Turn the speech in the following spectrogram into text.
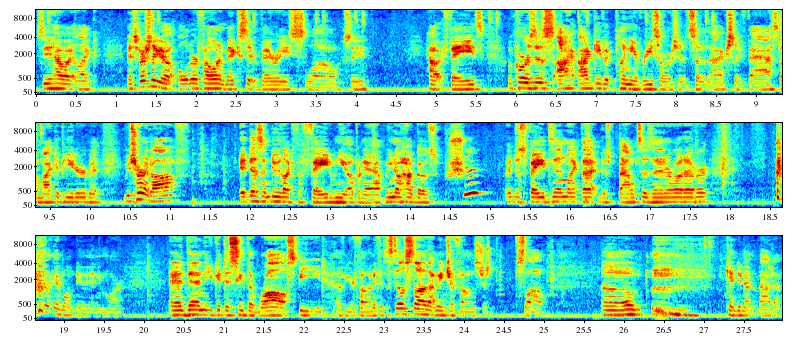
See how it, like, especially an older phone, it makes it very slow. See? How it fades. Of course, this I, I gave it plenty of resources, so it's actually fast on my computer. But if you turn it off, it doesn't do like the fade when you open it up. You know how it goes, it just fades in like that, it just bounces in or whatever. it won't do it anymore. And then you get to see the raw speed of your phone. If it's still slow, that means your phone's just slow. Um, can't do nothing about it.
